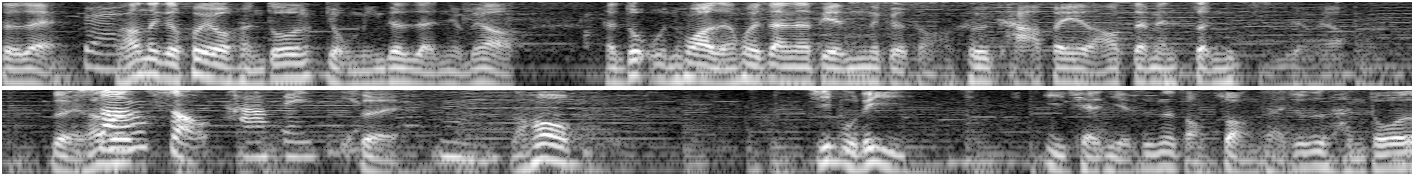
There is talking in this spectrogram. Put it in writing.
对不对？对。然后那个会有很多有名的人，有没有？很多文化人会在那边那个什么喝咖啡，然后在那边争执，有没有？对。双手咖啡店。对，嗯。然后吉卜力以前也是那种状态，就是很多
